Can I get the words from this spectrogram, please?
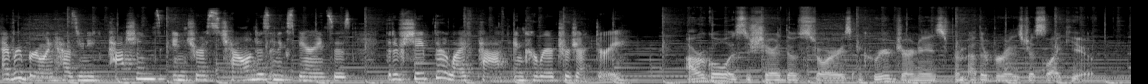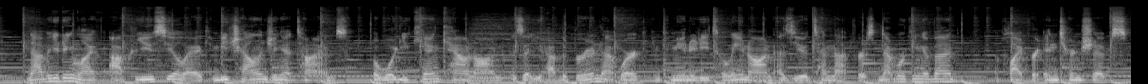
Every Bruin has unique passions, interests, challenges, and experiences that have shaped their life path and career trajectory. Our goal is to share those stories and career journeys from other Bruins just like you. Navigating life after UCLA can be challenging at times, but what you can count on is that you have the Bruin network and community to lean on as you attend that first networking event, apply for internships,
